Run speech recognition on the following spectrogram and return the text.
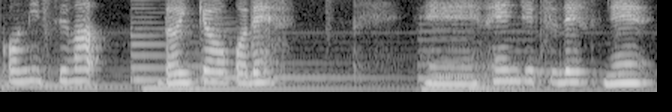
こんにちは。土井京子です、えー先日ですね。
